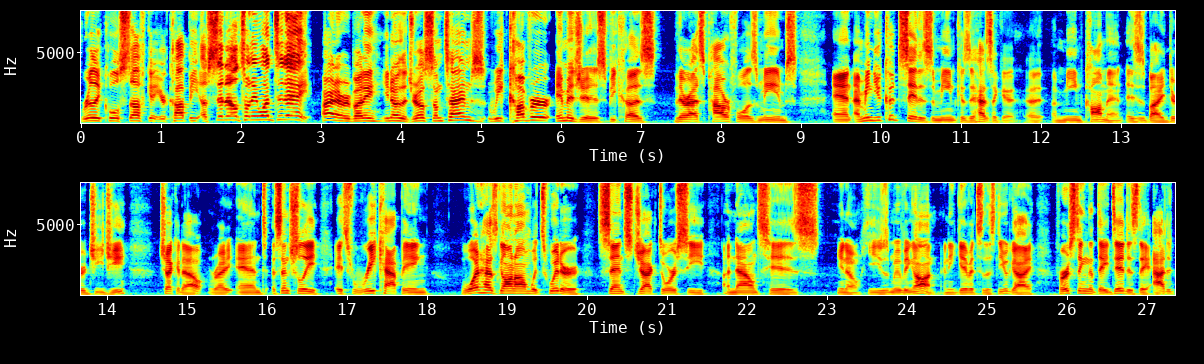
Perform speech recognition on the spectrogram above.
Really cool stuff. Get your copy of Citadel 21 today. All right, everybody. You know the drill. Sometimes we cover images because they're as powerful as memes. And I mean, you could say this is a meme because it has like a, a, a meme comment. This is by DirtGG. Check it out, right? And essentially, it's recapping what has gone on with Twitter since Jack Dorsey announced his, you know, he's moving on and he gave it to this new guy. First thing that they did is they added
